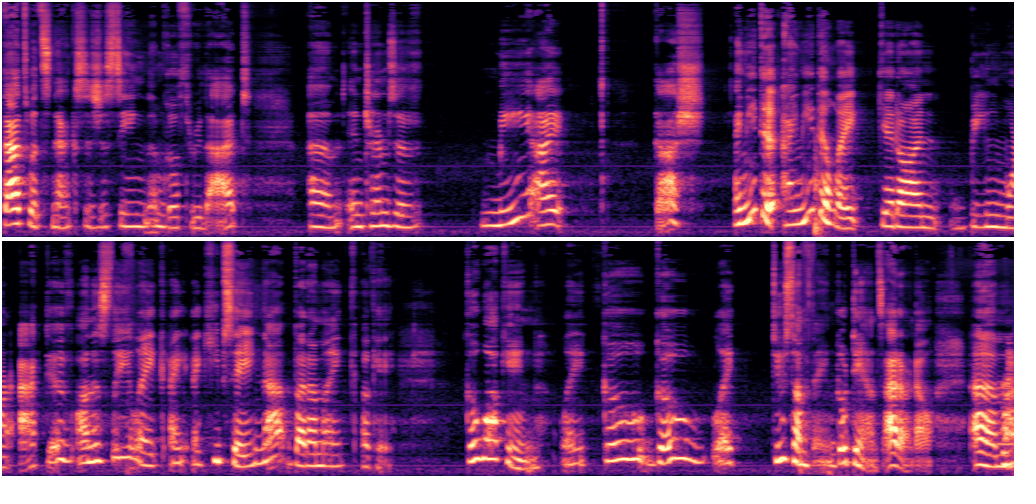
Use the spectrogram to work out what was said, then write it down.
that's what's next is just seeing them go through that. Um, in terms of me, I, gosh, I need to I need to like get on being more active. Honestly, like I I keep saying that, but I'm like, okay, go walking, like go go like do something, go dance. I don't know. Um,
